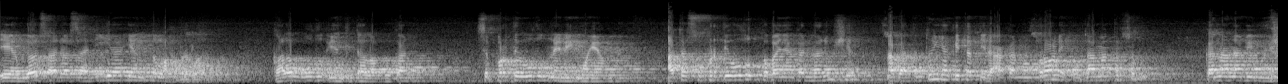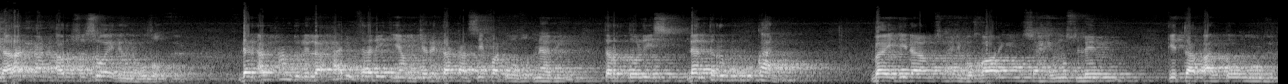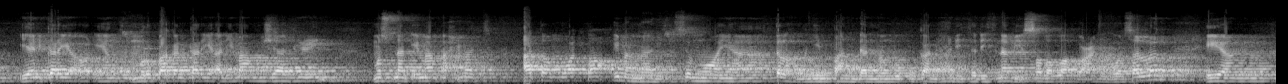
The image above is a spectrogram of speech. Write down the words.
yang dosa-dosa dia yang telah berlalu. Kalau wudhu yang kita lakukan seperti wudhu nenek moyang atau seperti wudhu kebanyakan manusia maka tentunya kita tidak akan memperoleh keutamaan tersebut. Karena Nabi mensyaratkan harus sesuai dengan wudhu. Dan Alhamdulillah hadis-hadis yang menceritakan sifat wudhu Nabi tertulis dan terbukukan baik di dalam Sahih Bukhari, Sahih Muslim, Kitab Al-Um yang karya yang merupakan karya Al-Imam Syafi'i, Musnad Imam Ahmad atau Muwatta Imam Malik semuanya telah menyimpan dan membukukan hadis-hadis Nabi sallallahu alaihi wasallam yang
